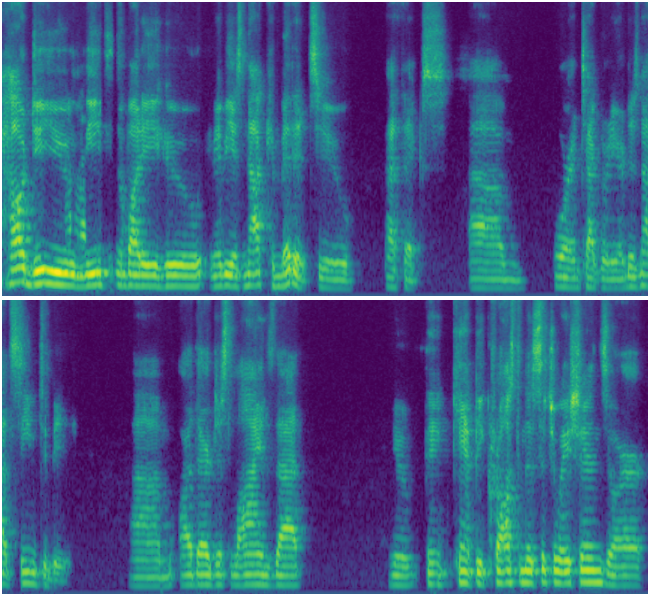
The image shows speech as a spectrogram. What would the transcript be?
how do you lead somebody who maybe is not committed to ethics um, or integrity or does not seem to be? Um, are there just lines that you think can't be crossed in those situations, or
